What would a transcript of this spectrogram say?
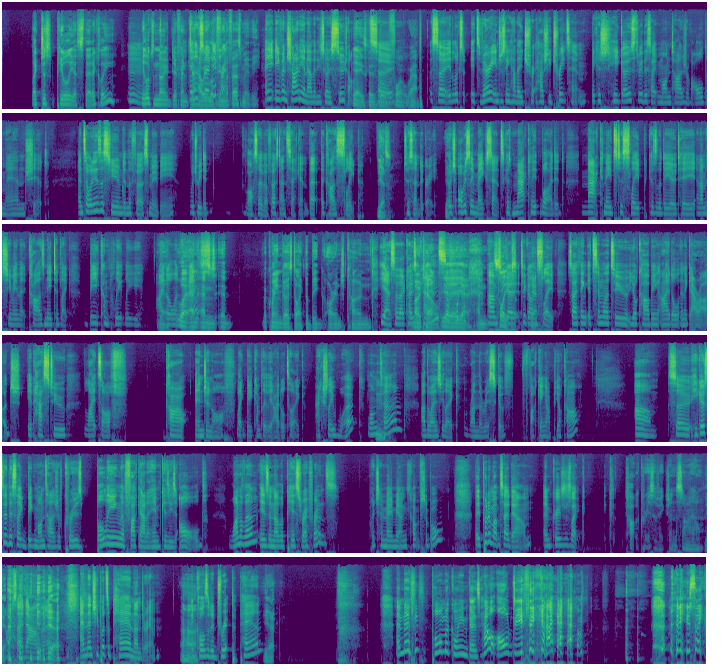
like, just purely aesthetically, Mm. he looks no different He to how he no looked in the first movie. Even shinier now that he's got his suit on. Yeah, he's got his so, little foil wrap. So it looks it's very interesting how they tr- how she treats him because he goes through this like montage of old man shit, and so it is assumed in the first movie, which we did gloss over first and second, that the cars sleep Yes. to a certain degree, Yeah. which obviously makes sense because Mack need well I did Mack needs to sleep because of the DOT, and I'm assuming that cars need to like be completely idle and well, rest. and and it, McQueen goes to like the big orange cone Yeah, so they're cozy motel. cones. Yeah, yeah, yeah, and um, to go to go Yeah. and sleep. So I think it's similar to your car being idle in a garage. It has to lights off, car engine off, like be completely idle to like actually work long Mm. Otherwise, you like run the risk of fucking up your car. Um, so he goes through this like big montage of Cruz bullying the fuck out of him because he's old. One of them is another piss reference, which made me uncomfortable. They put him upside down, and Cruz is like, crucifixion style, Yeah. upside down. Though. Yeah. And then she puts a pan under him Uh-huh. and calls it a drip pan. Yeah. And then Paul McQueen goes, How old do you think I am? and he's like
